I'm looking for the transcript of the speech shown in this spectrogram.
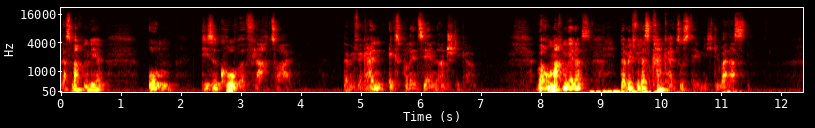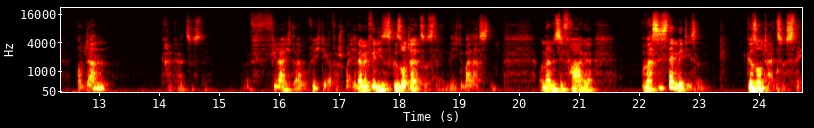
Das machen wir, um diese Kurve flach zu halten, damit wir keinen exponentiellen Anstieg haben. Warum machen wir das? Damit wir das Krankheitssystem nicht überlasten. Und dann Krankheitssystem. Vielleicht ein richtiger Versprecher, damit wir dieses Gesundheitssystem nicht überlasten. Und dann ist die Frage, was ist denn mit diesem Gesundheitssystem?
